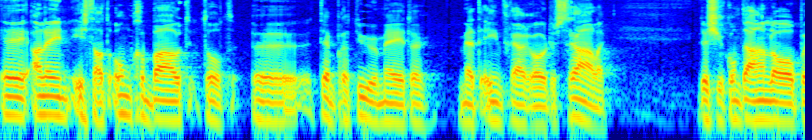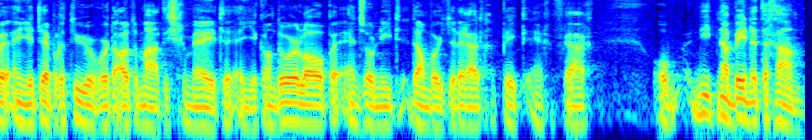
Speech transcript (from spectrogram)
Uh, alleen is dat omgebouwd tot temperatuurmeter met infrarode stralen. Dus je komt aanlopen en je temperatuur wordt automatisch gemeten en je kan doorlopen en zo niet, dan word je eruit gepikt en gevraagd om niet naar binnen te gaan.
